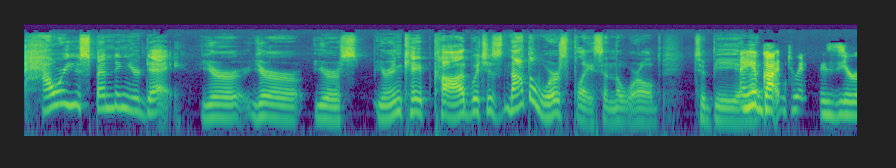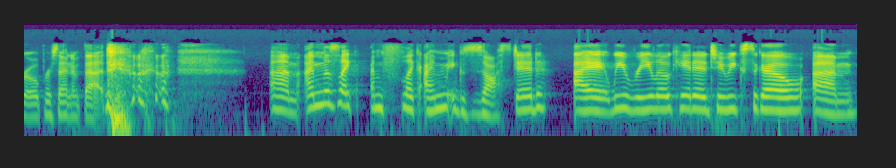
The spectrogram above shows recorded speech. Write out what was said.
how are you spending your day? You're you're you're you're in Cape Cod, which is not the worst place in the world to be. I have a- gotten to zero percent of that. um, I'm just like I'm like I'm exhausted. I we relocated two weeks ago. Um,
